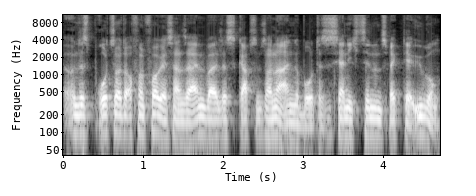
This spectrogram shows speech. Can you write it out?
Und das Brot sollte auch von vorgestern sein, weil das gab es im Sonderangebot. Das ist ja nicht Sinn und Zweck der Übung.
